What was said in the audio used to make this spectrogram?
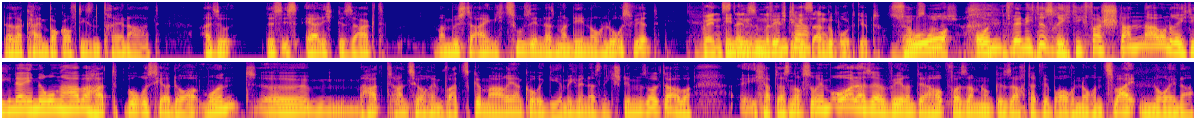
dass er keinen Bock auf diesen Trainer hat. Also, das ist ehrlich gesagt, man müsste eigentlich zusehen, dass man den noch los wird. Wenn es denn ein Winter, richtiges Angebot gibt. So, und wenn ich das richtig verstanden habe und richtig in Erinnerung habe, hat Borussia Dortmund, ähm, hat Hans-Joachim Watzke, Marian, korrigiere mich, wenn das nicht stimmen sollte, aber ich habe das noch so im Ohr, dass er während der Hauptversammlung gesagt hat, wir brauchen noch einen zweiten Neuner.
